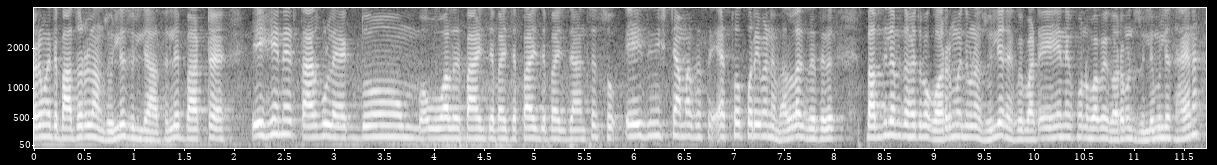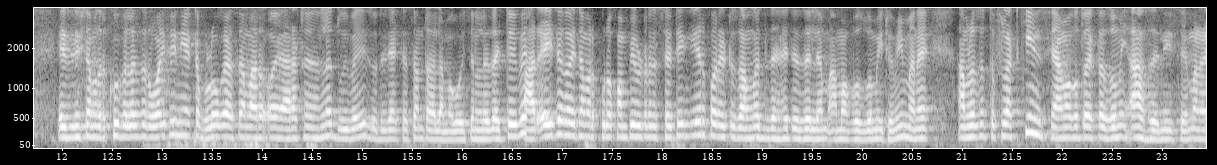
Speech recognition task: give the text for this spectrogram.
ঘরের মধ্যে বাদর বাদরলাম ঝুলিয়ে ঝুলিয়ে আসলে বাট এখানের তারগুলো একদম ওয়ালের পাশ দিয়ে পাশ দিয়ে পাশ দিয়ে পাশ দিয়ে আনছে। সো এই জিনিসটা আমার কাছে এত পরিমাণে ভালো লাগছে যে ভাবছিলাম যে হয়তো ঘরের মধ্যে মানে ঝুলিয়ে থাকবে বাট এখানে কোনোভাবে ঘরের মধ্যে ঝুলিয়ে মিলিয়ে থাকে না। এই জিনিসটা আমাদের খুব ভালো লাগছে। ওয়াইফাই নিয়ে একটা ব্লগ আছে আমার, ওই আরেকটা চ্যানেলে দুই ভাই, যদি দেখতে চান তাহলে আমাকে ওই চ্যানেলে যাইতে হবে আর এই জায়গায় আমার পুরো কম্পিউটারের সেটিং এরপর একটু জানলা দিয়ে দেখাইতে চাইলাম, আমাকে জমি টমি মানে আমরা যত ফ্ল্যাট কিনছি, আমাকে তো একটা জমি আছে নিচে মানে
